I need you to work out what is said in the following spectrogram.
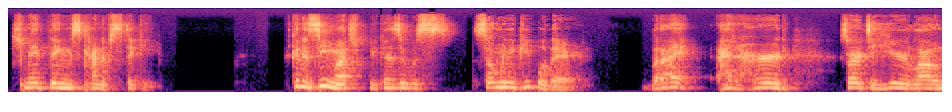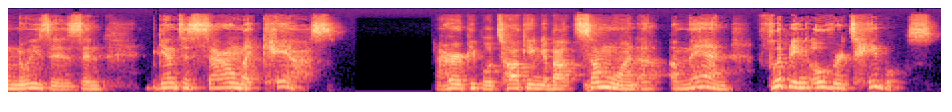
which made things kind of sticky. I couldn't see much because it was so many people there, but I had heard started to hear loud noises and began to sound like chaos. I heard people talking about someone, a, a man, flipping over tables.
